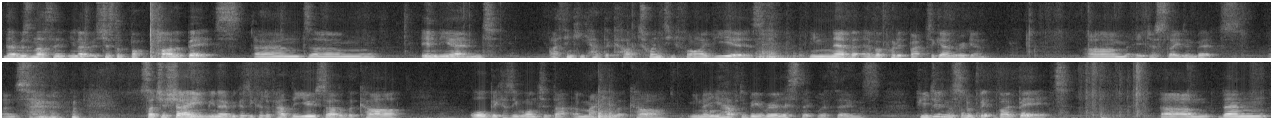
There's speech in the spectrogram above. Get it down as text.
there was nothing, you know, it's just a pile of bits. And um, in the end, I think he had the car 25 years. He never ever put it back together again. Um, it just stayed in bits and so such a shame, you know, because he could have had the use out of the car, all because he wanted that immaculate car. You know, you have to be realistic with things. If you do them sort of bit by bit, um, then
